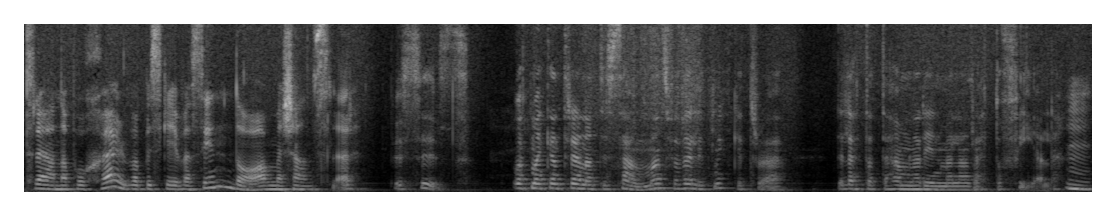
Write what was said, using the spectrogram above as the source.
träna på själv att beskriva sin dag med känslor. Precis. Och att man kan träna tillsammans för väldigt mycket tror jag. Det är lätt att det hamnar in mellan rätt och fel. Mm.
